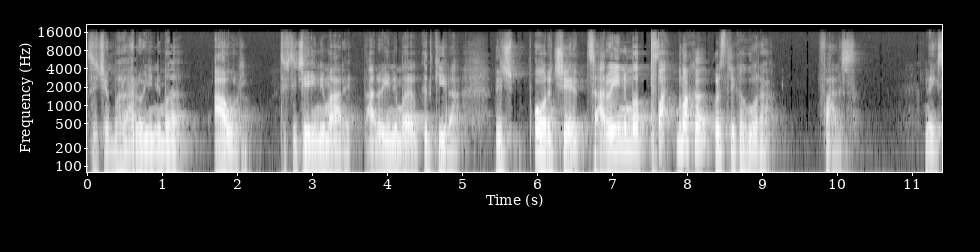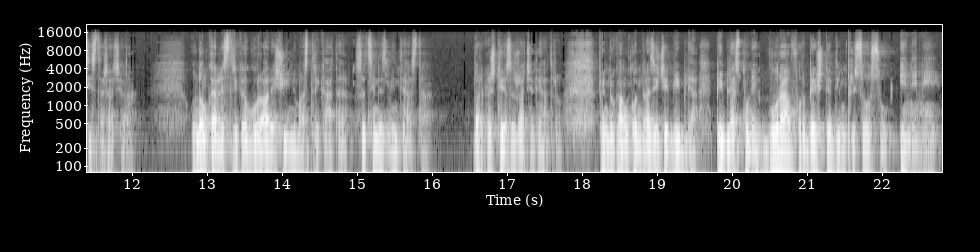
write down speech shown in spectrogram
Zice, bă, are o inimă aur. Tu știi ce inimă are? Are o inimă cât China. Deci orice, are o inimă, numai că îl strică gura. Fals. Nu există așa ceva. Un om care îl strică gura are și inima stricată. Să țineți minte asta. Doar că știe să joace teatru. Pentru că am contrazice Biblia. Biblia spune, gura vorbește din prisosul inimii.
